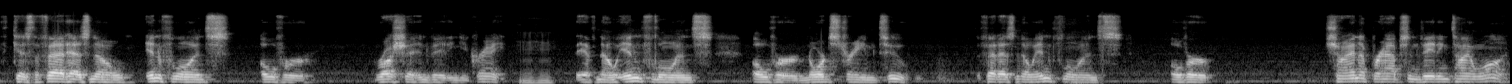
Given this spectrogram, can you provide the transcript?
because the Fed has no influence over Russia invading Ukraine. hmm They have no influence over Nord Stream 2. The Fed has no influence over China perhaps invading Taiwan.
